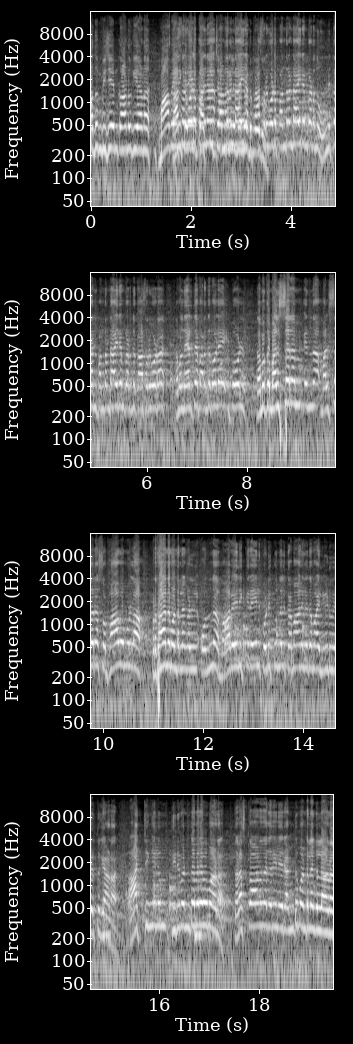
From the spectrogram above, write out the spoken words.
അതും വിജയം കാണുകയാണ്. മാവേലിക്കരയിൽ കാസർഗോഡ് പന്ത്രണ്ടായിരം. കടന്നു. ഉണ്ണിത്താൻ പന്ത്രണ്ടായിരം കടന്നു. കാസർഗോഡ് നമ്മൾ നേരത്തെ പറഞ്ഞ പോലെ ഇപ്പോൾ നമുക്ക് മത്സരം എന്ന മത്സര സ്വഭാവമുള്ള പ്രധാന മണ്ഡലങ്ങളിൽ ഒന്ന് മാവേലിക്കരയിൽ കൊടിക്കുന്നിൽ ക്രമാനുഗതമായി ലീഡ് ഉയർത്തുകയാണ്. ആറ്റിങ്ങിലും തിരുവനന്തപുരവുമാണ്. തലസ്ഥാന നഗരിയിലെ രണ്ട് മണ്ഡലങ്ങളിലാണ്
